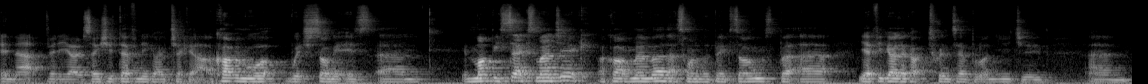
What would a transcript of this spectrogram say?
in that video, so you should definitely go check it out. I can't remember what, which song it is. Um, it might be Sex Magic. I can't remember. That's one of the big songs. But uh, yeah, if you go look up Twin Temple on YouTube, um,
